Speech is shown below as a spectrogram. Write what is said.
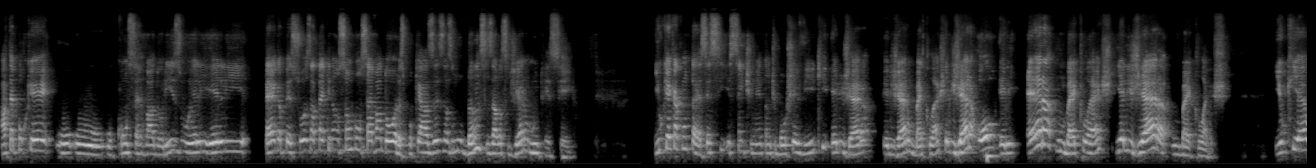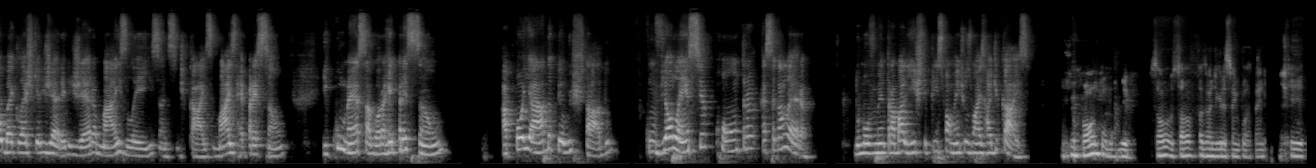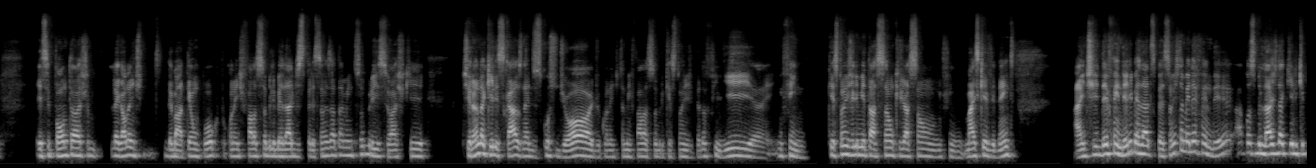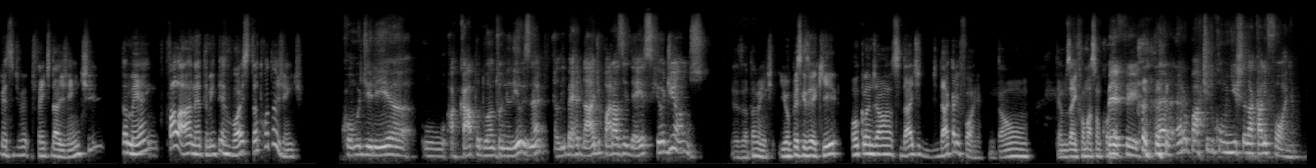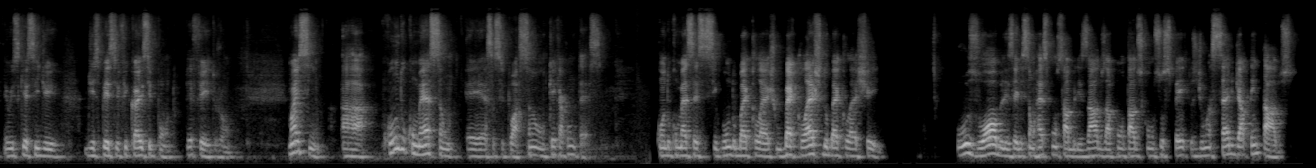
Até porque o, o, o conservadorismo, ele, ele pega pessoas até que não são conservadoras, porque às vezes as mudanças elas geram muito receio. E o que é que acontece? Esse, esse sentimento anti-bolchevique, ele gera, ele gera um backlash, ele gera, ou ele era um backlash e ele gera um backlash. E o que é o backlash que ele gera? Ele gera mais leis antissindicais, mais repressão, e começa agora a repressão apoiada pelo Estado com violência contra essa galera do movimento trabalhista e principalmente os mais radicais. Esse ponto, só, só fazer uma digressão importante, acho que esse ponto eu acho legal a gente debater um pouco, quando a gente fala sobre liberdade de expressão, é exatamente sobre isso. Eu acho que, tirando aqueles casos, né, discurso de ódio, quando a gente também fala sobre questões de pedofilia, enfim, questões de limitação que já são, enfim, mais que evidentes, a gente defender liberdade de expressão, a gente também defender a possibilidade daquele que pensa diferente da gente também falar, né, também ter voz tanto quanto a gente. Como diria o, a capa do Anthony Lewis, né, a liberdade para as ideias que odiamos. Exatamente. E eu pesquisei aqui, Oakland é uma cidade da Califórnia. Então, temos a informação correta. Perfeito. Era, era o Partido Comunista da Califórnia. Eu esqueci de, de especificar esse ponto. Perfeito, João. Mas sim, a, quando começam é, essa situação, o que, que acontece? Quando começa esse segundo backlash, um backlash do backlash aí, os Wobblies, eles são responsabilizados, apontados como suspeitos de uma série de atentados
